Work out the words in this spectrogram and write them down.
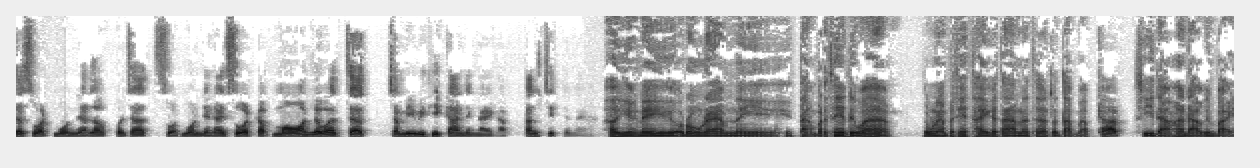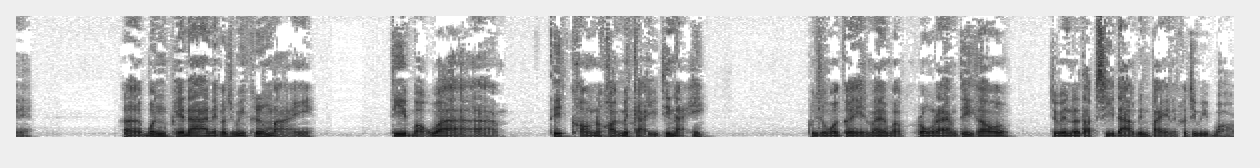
จะสวดมนต์เนี่ย เราควรจะสวดมนต์ยังไงสวดกับมอนหรือว่าจะ จะมีวิธีการยังไงครับ ตั้งจิตยังไงเอออย่างในโรงแรมในต่างประเทศหรือว่าโรงแรมประเทศไทยก็ตามนะถ้าระดับแบบสี่ดาวห้าดาวขึ้นไปเนี่ยเอ่อบนเพดานเนี่ยก็จะมีเครื่องหมายที่บอกว่าทิศของนครเมกะอยู่ที่ไหน คุณสมว่าเคยเห็นไหมแบบโรงแรมที่เขาจะเป็นระดับสี่ดาวขึ้นไปแล้วก็จะมีบอก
